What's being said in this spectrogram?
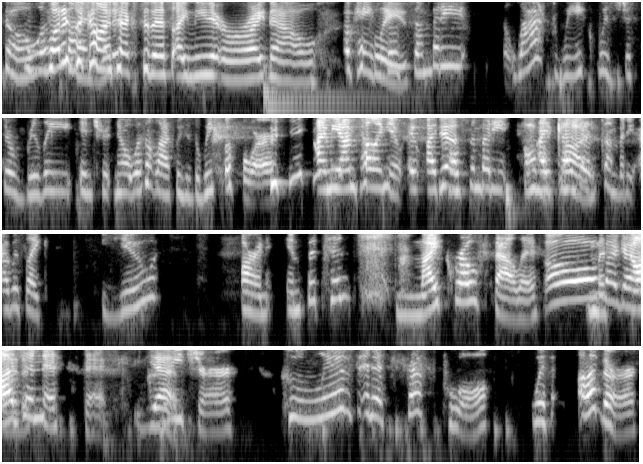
so what is the fun. Is- context to this? I need it right now. Okay, Please. so somebody last week was just a really intro. No, it wasn't last week. It was a week before. I mean, I'm telling you, it, I told somebody. Oh my I said god. to somebody. I was like, "You are an impotent, microphallus, Oh misogynistic Yes. creature who lives in a cesspool with other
